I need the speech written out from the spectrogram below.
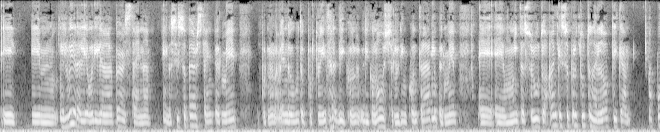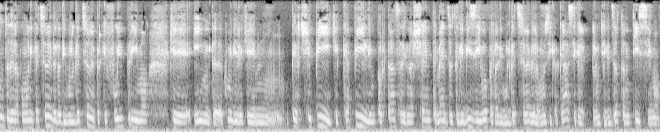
E, e, e lui era allievo di Leonard Bernstein lo stesso Bernstein per me pur non avendo avuto opportunità di, di conoscerlo, di incontrarlo, per me è, è un mito assoluto, anche e soprattutto nell'ottica appunto della comunicazione e della divulgazione perché fu il primo che, in, eh, dire, che mh, mm, percepì, che capì l'importanza del nascente mezzo televisivo per la divulgazione della musica classica, lo utilizzò tantissimo.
